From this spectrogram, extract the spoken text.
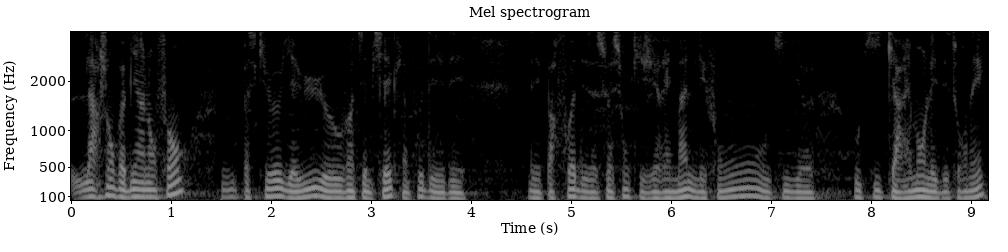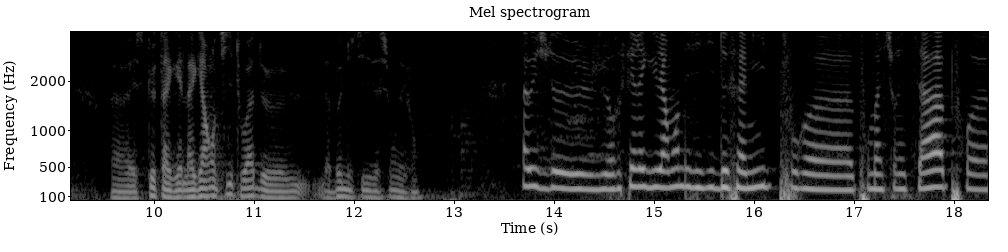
l'argent va bien à l'enfant? Parce qu'il y a eu au XXe siècle un peu des, parfois des associations qui géraient mal les fonds ou qui, qui carrément les détournaient. Est-ce que tu as la garantie, toi, de la bonne utilisation des fonds? Ah oui, je, je, refais régulièrement des visites de famille pour, euh, pour m'assurer de ça, pour euh,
